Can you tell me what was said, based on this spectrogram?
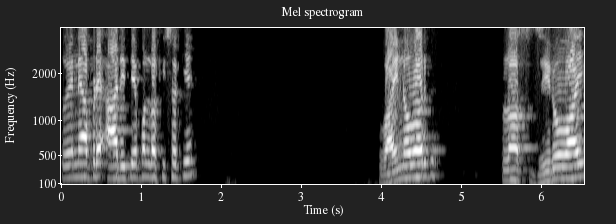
તો એને આપણે આ રીતે પણ લખી શકીએ. વાય નો વર્ગ plus zero y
